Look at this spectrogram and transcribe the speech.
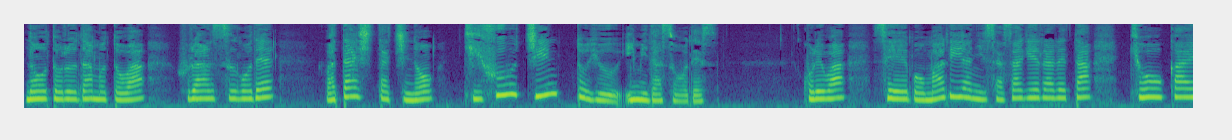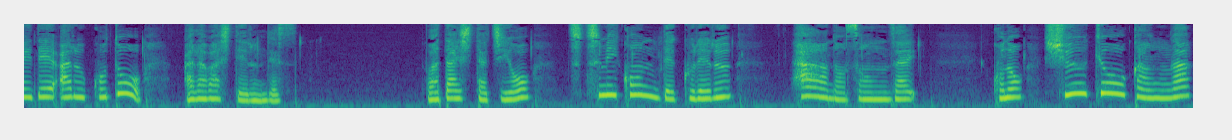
ノートルダムとはフランス語で私たちの寄付人という意味だそうです。これは聖母マリアに捧げられた教会であることを表しているんです。私たちを包み込んでくれる母の存在、この宗教観が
